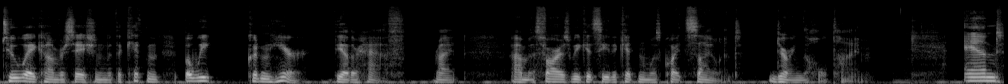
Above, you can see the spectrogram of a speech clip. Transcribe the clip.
two way conversation with the kitten, but we couldn't hear the other half. Right, um, as far as we could see, the kitten was quite silent during the whole time. And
